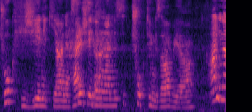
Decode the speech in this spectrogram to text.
çok hijyenik yani. Her Simsiyah. şeyden önemlisi çok temiz abi ya. Anne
